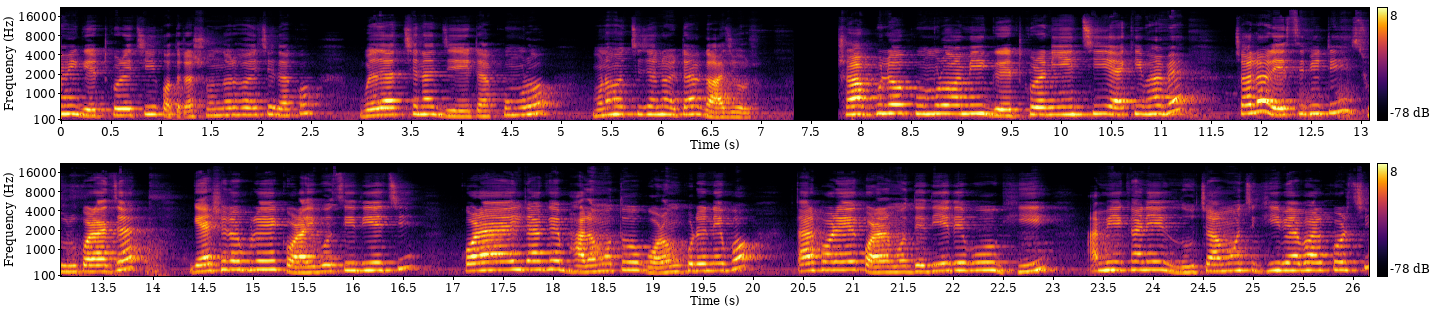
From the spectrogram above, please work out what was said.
আমি গ্রেট করেছি, কতটা সুন্দর হয়েছে, দেখো। বোঝা যাচ্ছে না যে এটা কুমড়ো, মনে হচ্ছে যেন এটা গাজর। সবগুলো কুমড়ো আমি গ্রেট করে নিয়েছি, একইভাবে চলো রেসিপিটি শুরু করা যাক। গ্যাসের ওপরে কড়াই বসিয়ে দিয়েছি। কড়াইটাকে ভালো মতো গরম করে নেব। তারপরে কড়ার মধ্যে দিয়ে দেব ঘি। আমি এখানে দু চামচ ঘি ব্যবহার করছি।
